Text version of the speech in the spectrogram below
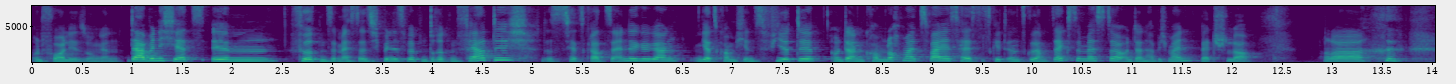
und Vorlesungen. Da bin ich jetzt im vierten Semester. Also ich bin jetzt mit dem dritten fertig. Das ist jetzt gerade zu Ende gegangen. Jetzt komme ich ins vierte und dann kommen nochmal zwei. Das heißt, es geht insgesamt sechs Semester und dann habe ich meinen Bachelor. Tada!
